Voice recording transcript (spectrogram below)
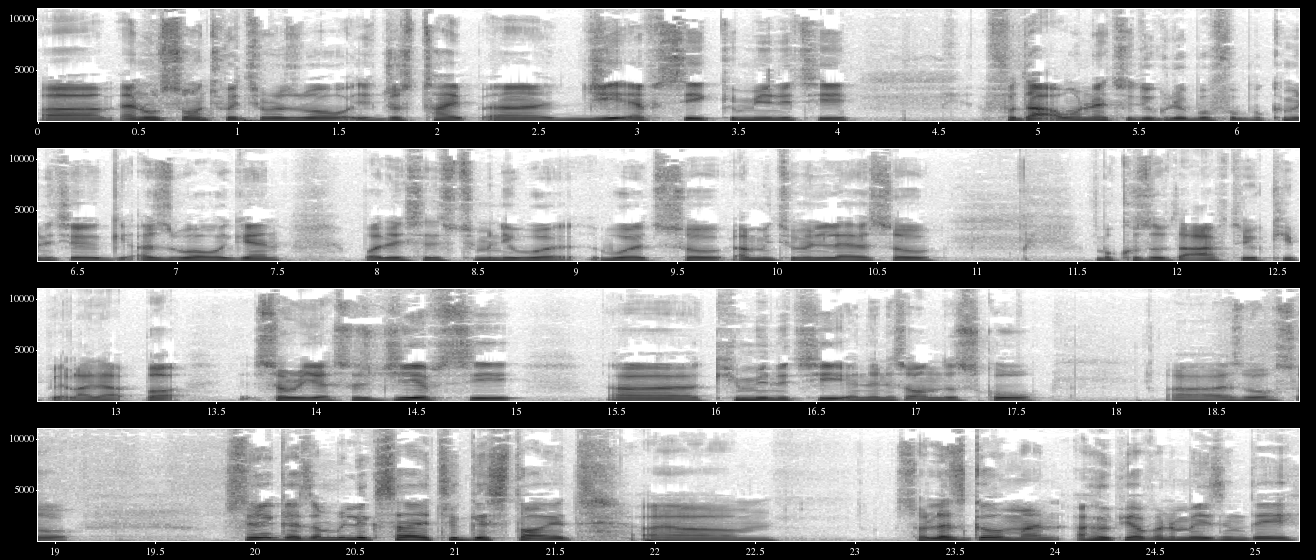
Um, and also on Twitter as well, you just type uh, GFC community for that, I wanted to do global football community as well again, but they said it's too many wor- words, so I mean too many letters, so because of that, I have to keep it like that. But sorry, yes, yeah, so it's GFC uh, community, and then it's underscore uh, as well. So, so yeah, guys, I'm really excited to get started. Um, so let's go, man. I hope you have an amazing day.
